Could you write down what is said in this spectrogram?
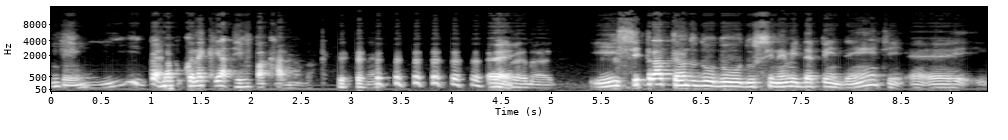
Enfim, e Pernambucano é criativo pra caramba. Né? é, é, verdade. E se tratando do, do, do cinema independente, é, é,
